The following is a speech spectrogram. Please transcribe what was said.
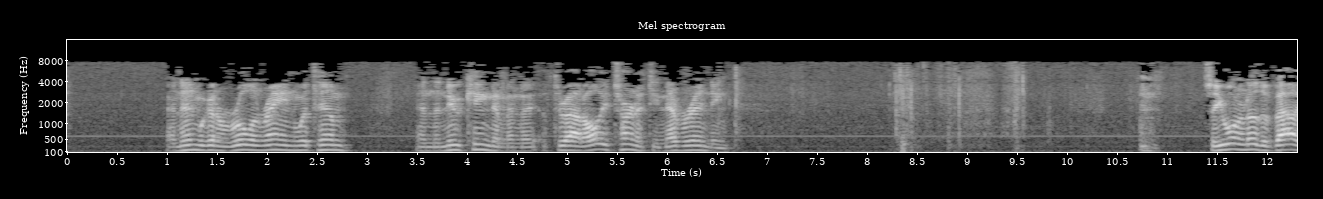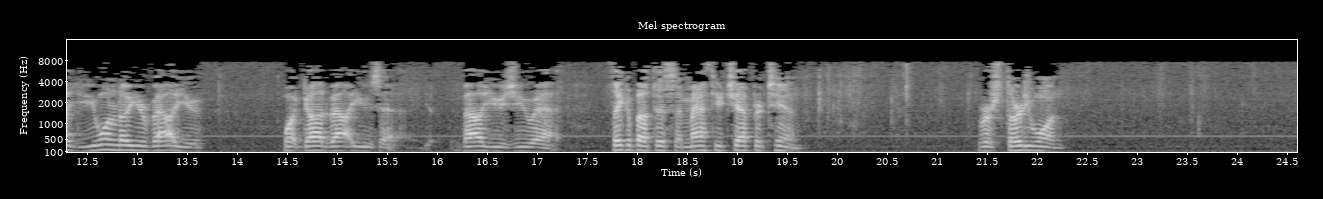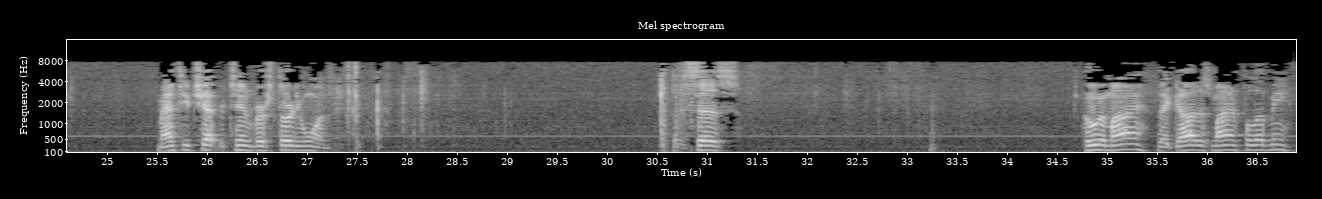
And then we're going to rule and reign with him in the new kingdom and throughout all eternity, never ending. so you want to know the value. You want to know your value, what God values at, values you at. Think about this in Matthew chapter 10, verse 31. Matthew chapter 10, verse 31. But it says, Who am I that God is mindful of me?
